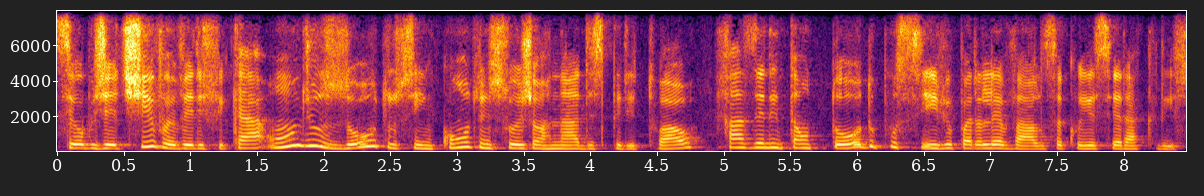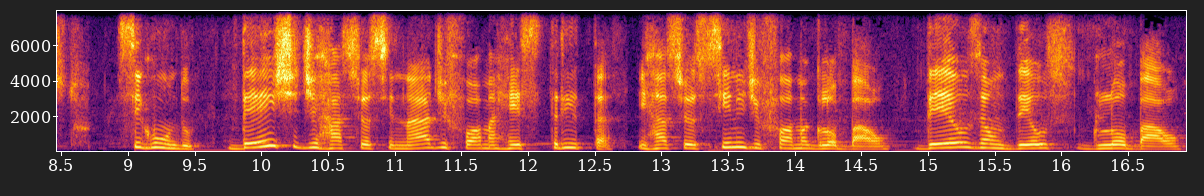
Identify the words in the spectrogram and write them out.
Seu objetivo é verificar onde os outros se encontram em sua jornada espiritual, fazendo então todo o possível para levá-los a conhecer a Cristo. Segundo, deixe de raciocinar de forma restrita e raciocine de forma global. Deus é um Deus global.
